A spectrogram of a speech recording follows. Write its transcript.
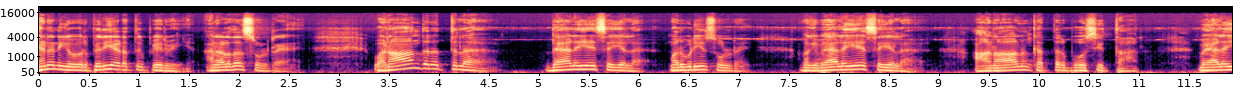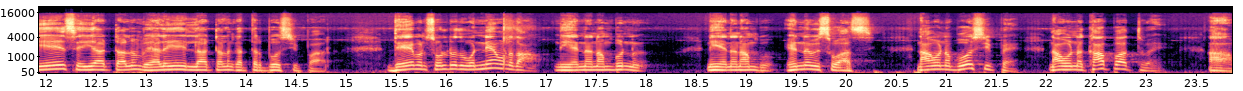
ஏன்னா நீங்கள் ஒரு பெரிய இடத்துக்கு போயிடுவீங்க அதனால தான் சொல்கிறேன் வனாந்திரத்தில் வேலையே செய்யலை. மறுபடியும் சொல்கிறேன் அவங்க வேலையே செய்யலை. ஆனாலும் கத்தர் போஷித்தார். வேலையே செய்யாட்டாலும் வேலையே இல்லாட்டாலும் கத்தர் போஷிப்பார். தேவன் சொல்கிறது ஒன்றே ஒன்று தான் நீ என்ன நம்புன்னு? நீ என்னை நம்பு என்ன விசுவாசி. நான் உன்னை போஷிப்பேன் நான் உன்னை காப்பாற்றுவேன். ஆம்.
